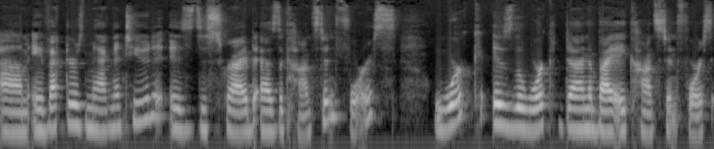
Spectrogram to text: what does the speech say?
Um, a vector's magnitude is described as the constant force. Work is the work done by a constant force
